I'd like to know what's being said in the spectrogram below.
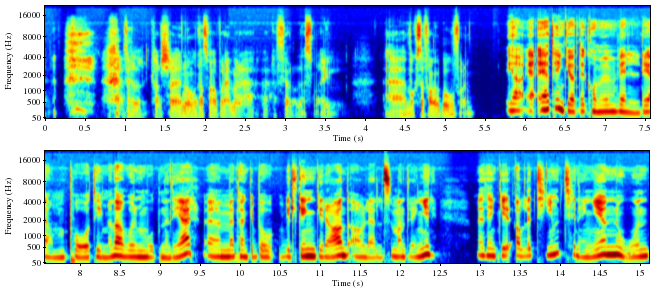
Jeg vel kanskje noen kan svare på det, men jeg, jeg føler det som regel vokser fram et behov for det. Ja, jeg, jeg, tenker jo at det kommer veldig an på teamet, da, hvor modne de er, med tanke på hvilken grad av ledelse man trenger. Men jeg tenker alle team trenger jo noen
